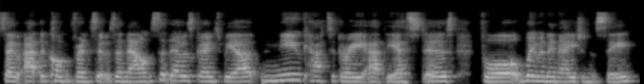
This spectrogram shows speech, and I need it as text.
So at the conference, it was announced that there was going to be a new category at the ESTAS for women in agency.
